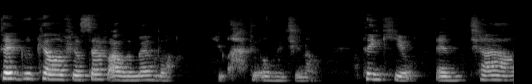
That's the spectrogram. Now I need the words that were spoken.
take good care of yourself and remember you are the original. Thank you and ciao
